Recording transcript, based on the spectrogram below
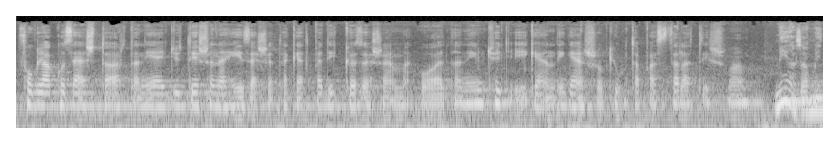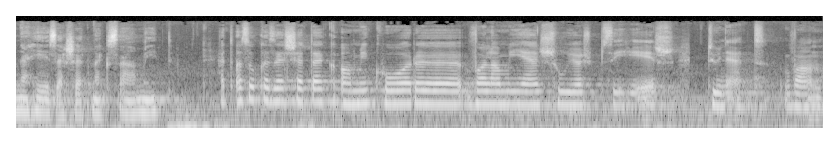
foglalkozást tartani együtt, és a nehéz eseteket pedig közösen megoldani. Úgyhogy igen, igen, sok jó tapasztalat is van. Mi az, ami nehéz esetnek számít? Hát azok az esetek, amikor valamilyen súlyos pszichés tünet van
